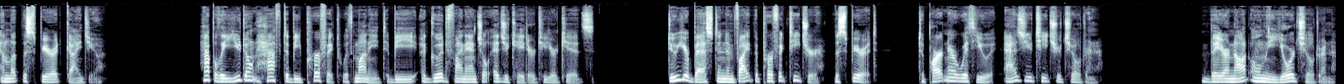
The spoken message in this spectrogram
and let the Spirit guide you. Happily, you don't have to be perfect with money to be a good financial educator to your kids. Do your best and invite the perfect teacher, the Spirit, to partner with you as you teach your children. They are not only your children,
